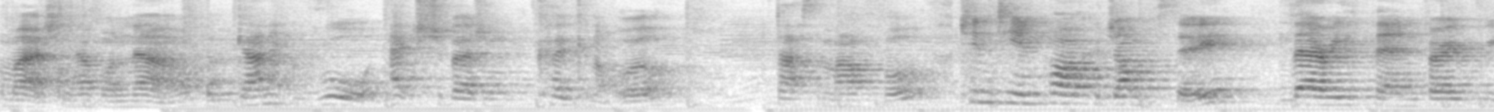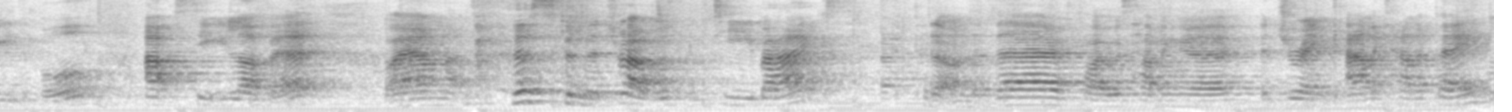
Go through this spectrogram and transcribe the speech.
I might actually have one now. Organic raw extra virgin coconut oil. That's a mouthful. Chinti and Parker jumpsuit. Very thin, very breathable. Absolutely love it. I am that person that travels with tea bags. I could put it under there if I was having a, a drink and a canapé.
